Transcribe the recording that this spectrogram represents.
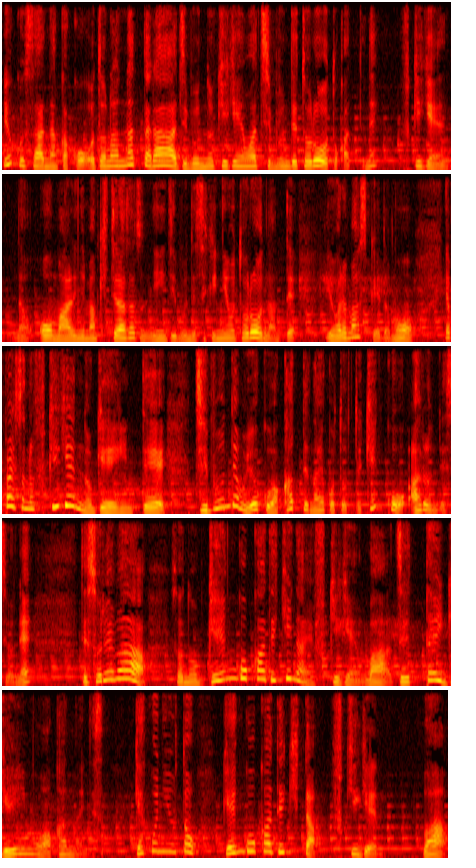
よくさなんかこう大人になったら自分の機嫌は自分で取ろうとかってね不機嫌を周りにまき散らさずに自分で責任を取ろうなんて言われますけれどもやっぱりその不機嫌の原因って自分でもよく分かってないことって結構あるんですよね。でそれはその言語化できない不機嫌は絶対原因も分かんないんです。逆に言うと言語化できた不機嫌は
